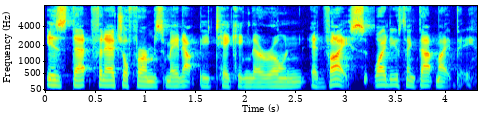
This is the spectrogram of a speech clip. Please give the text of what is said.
is that financial firms may not be taking their own advice. Why do you think that might be?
